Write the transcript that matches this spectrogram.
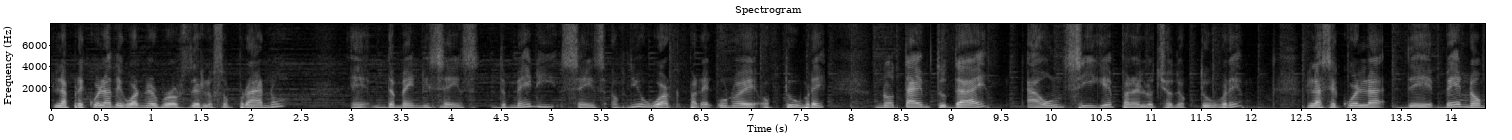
La precuela de Warner Bros. de Los Soprano, eh, The, Many Saints, The Many Saints of para el 1 de octubre. No Time to Die aún sigue para el 8 de octubre. La secuela de Venom,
